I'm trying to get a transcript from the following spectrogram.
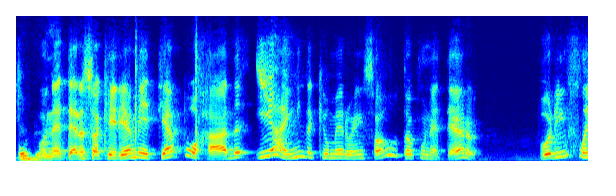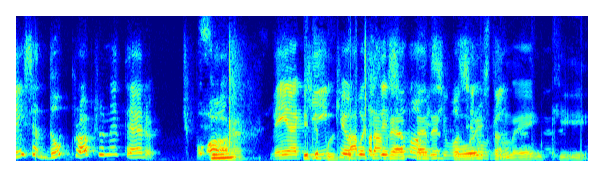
O Foda-se. Netero só queria meter a porrada e ainda que o Meruem só lutou com o Netero por influência do próprio Netero. Tipo, ó, Sim. vem aqui E, tipo, que eu vou te dizer seu nome. Se você não vir, também que,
